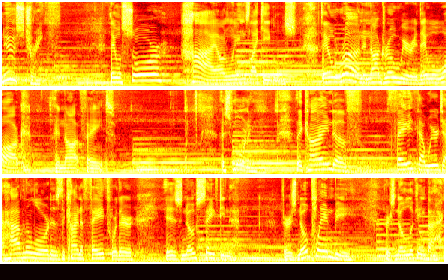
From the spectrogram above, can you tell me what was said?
new strength. They will soar high on wings like eagles. They will run and not grow weary. They will walk and not faint. This morning, the kind of faith that we're to have in the Lord is the kind of faith where there is no safety net there's no plan B, there's no looking back.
